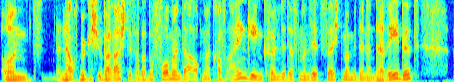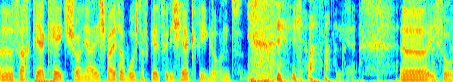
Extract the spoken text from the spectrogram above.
Und dann auch wirklich überrascht ist. Aber bevor man da auch mal drauf eingehen könnte, dass man jetzt vielleicht mal miteinander redet, äh, sagt ja Cage schon, ja, ich weiß ja, wo ich das Geld für dich herkriege. Und ja. äh, ich so,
